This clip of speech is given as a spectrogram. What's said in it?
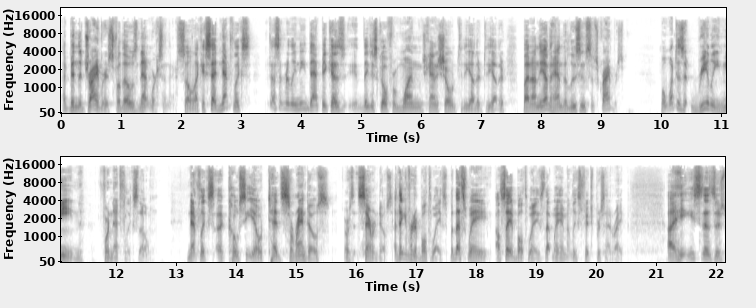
have been the drivers for those networks in there. So, like I said, Netflix doesn't really need that because they just go from one kind of show to the other to the other. But on the other hand, they're losing subscribers. But what does it really mean for Netflix, though? Netflix uh, co-CEO Ted Sarandos, or is it Sarandos? I think I've heard it both ways, but that's way I'll say it both ways. That way, I'm at least fifty percent right. Uh, he, he says there's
